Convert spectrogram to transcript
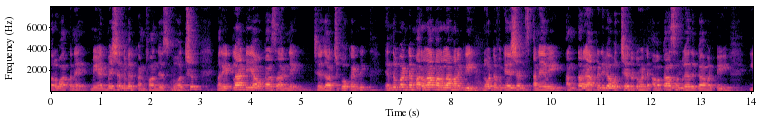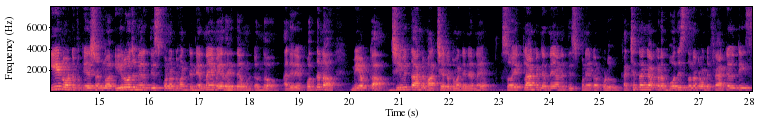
తర్వాతనే మీ అడ్మిషన్ని మీరు కన్ఫర్మ్ చేసుకోవచ్చు. మరి ఇట్లాంటి అవకాశాన్ని చేజార్చుకోకండి. ఎందుకంటే మరలా మరలా మనకి నోటిఫికేషన్స్ అనేవి అంత ర్యాపిడ్గా వచ్చేటటువంటి అవకాశం లేదు కాబట్టి ఈ నోటిఫికేషన్లో ఈరోజు మీరు తీసుకున్నటువంటి నిర్ణయం ఏదైతే ఉంటుందో అది రేపు పొద్దున మీ యొక్క జీవితాన్ని మార్చేటటువంటి నిర్ణయం. సో ఇట్లాంటి నిర్ణయాన్ని తీసుకునేటప్పుడు ఖచ్చితంగా అక్కడ బోధిస్తున్నటువంటి ఫ్యాకల్టీస్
